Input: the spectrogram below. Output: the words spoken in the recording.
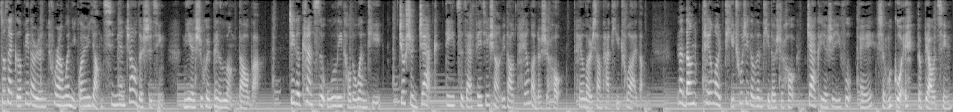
坐在隔壁的人突然问你关于氧气面罩的事情，你也是会被冷到吧？这个看似无厘头的问题，就是 Jack 第一次在飞机上遇到 Taylor 的时候，Taylor 向他提出来的。那当 Taylor 提出这个问题的时候，Jack 也是一副哎什么鬼的表情，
